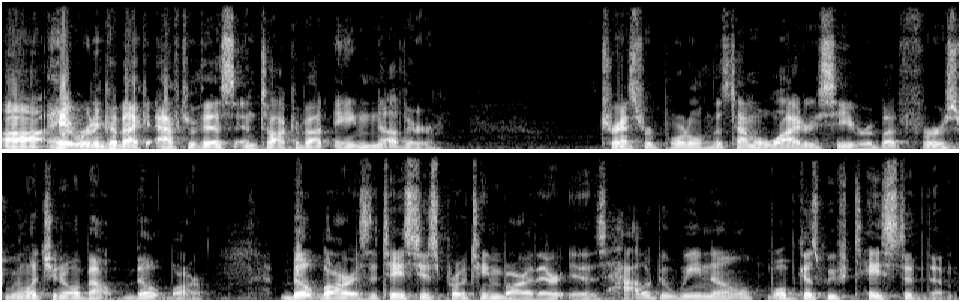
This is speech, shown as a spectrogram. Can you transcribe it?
Uh, hey, we're gonna come back after this and talk about another transfer portal. This time a wide receiver, but first we're gonna let you know about Built Bar. Built Bar is the tastiest protein bar there is. How do we know? Well, because we've tasted them.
